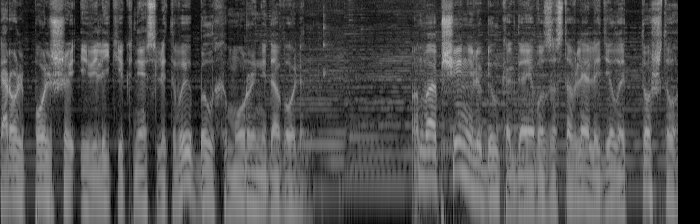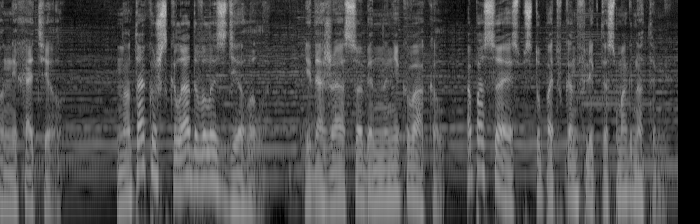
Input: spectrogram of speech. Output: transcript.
король Польши и великий князь Литвы, был хмур и недоволен. Он вообще не любил, когда его заставляли делать то, что он не хотел. Но так уж складывалось, делал. И даже особенно не квакал, опасаясь вступать в конфликты с магнатами.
